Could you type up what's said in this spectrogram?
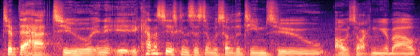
tip the hat to, and it, it kind of stays consistent with some of the teams who I was talking about,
